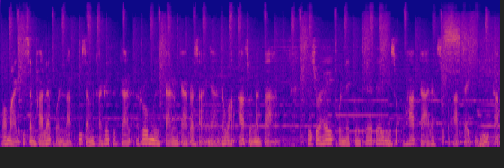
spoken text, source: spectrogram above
เป้าหมายที่สำคัญและผลลัพธ์ที่สำคัญก็คือการร่วมมือกันการประสานงานระหว่างภาคส่วนต่างๆเพื่อช่วยให้คนในกรุงเทพได้มีสุขภาพกายและสุขภาพใจที่ดีครับ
